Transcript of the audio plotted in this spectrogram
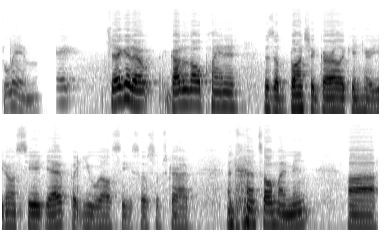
Slim. Hey, check it out. Got it all planted. There's a bunch of garlic in here. You don't see it yet, but you will see, so subscribe. And that's all my mint. Uh,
